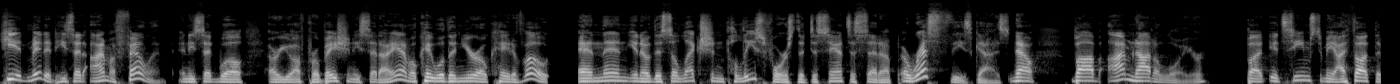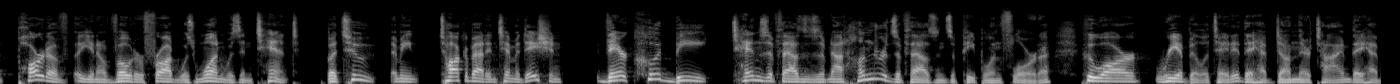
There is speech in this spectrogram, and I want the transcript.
He admitted, he said, I'm a felon. And he said, Well, are you off probation? He said, I am. Okay, well, then you're okay to vote. And then, you know, this election police force that DeSantis set up arrests these guys. Now, Bob, I'm not a lawyer but it seems to me i thought that part of uh, you know voter fraud was one was intent but two i mean talk about intimidation. There could be tens of thousands if not hundreds of thousands of people in florida who are rehabilitated. They have done their time. They have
